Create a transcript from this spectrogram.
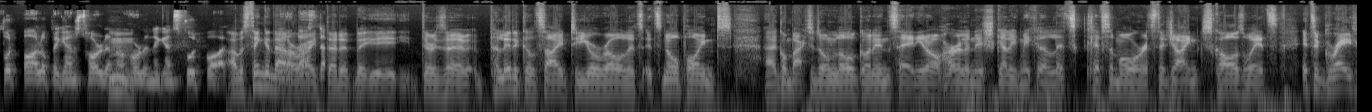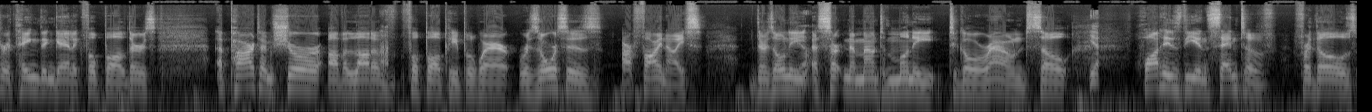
football up against hurling mm. or hmm. hurling against football. I was thinking that, you know, all right, that, that it, it, there's a political side to your role. It's it's no point uh, going back to Dónal Óg, going in saying, you know, hurling is Gaelic Michael, it's Cliffs of Moher, it's the Giants Causeway. It's, it's a greater thing than Gaelic football. There's a part, I'm sure, of a lot of football people where resources are finite there's only yeah. a certain amount of money to go around. So, yeah. what is the incentive for those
